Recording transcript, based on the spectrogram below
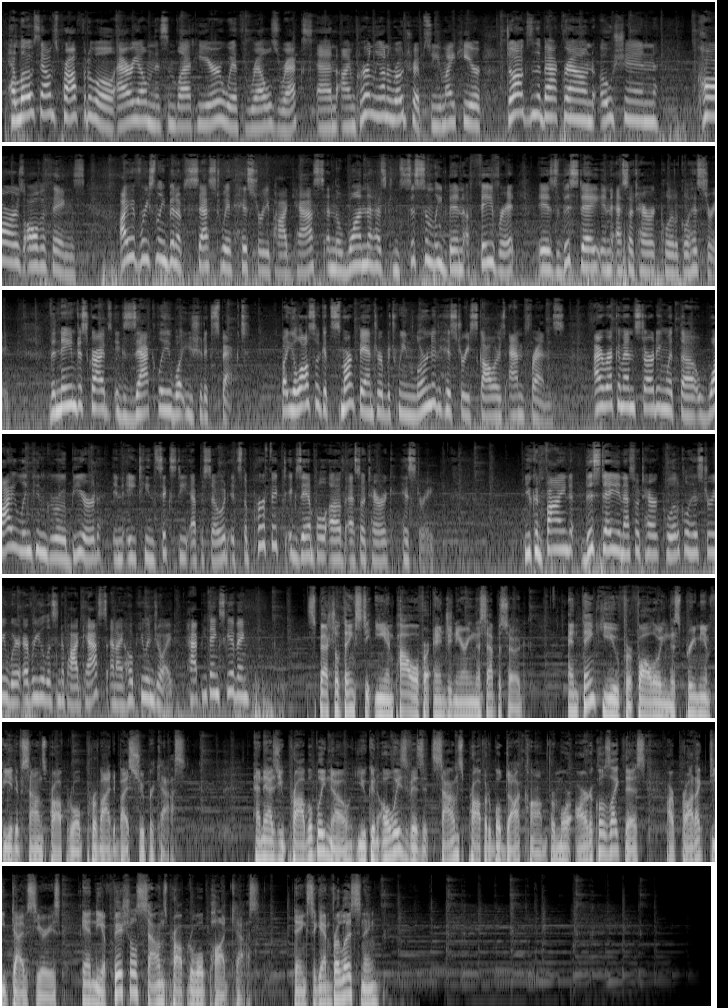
Hello, Sounds Profitable. Ariel Nissenblatt here with Rels Rex, and I'm currently on a road trip, so you might hear dogs in the background, ocean, cars, all the things. I have recently been obsessed with history podcasts, and the one that has consistently been a favorite is This Day in Esoteric Political History. The name describes exactly what you should expect, but you'll also get smart banter between learned history scholars and friends. I recommend starting with the Why Lincoln Grew a Beard in 1860 episode. It's the perfect example of esoteric history. You can find This Day in Esoteric Political History wherever you listen to podcasts, and I hope you enjoy. Happy Thanksgiving. Special thanks to Ian Powell for engineering this episode. And thank you for following this premium feed of Sounds Profitable provided by Supercast. And as you probably know, you can always visit soundsprofitable.com for more articles like this, our product deep dive series, and the official Sounds Profitable podcast. Thanks again for listening.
